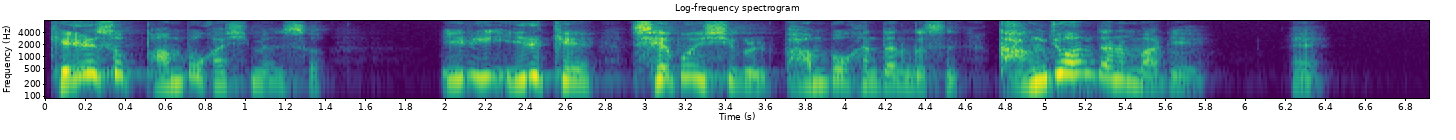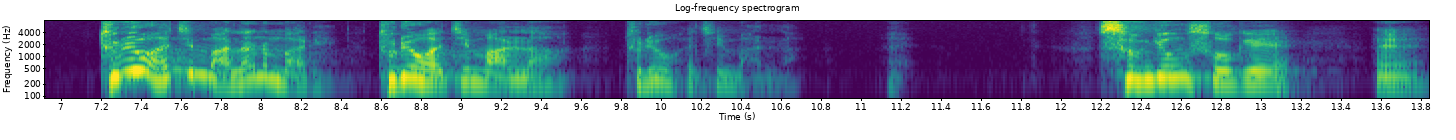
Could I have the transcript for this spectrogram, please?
계속 반복하시면서 이렇게 세 번씩을 반복한다는 것은 강조한다는 말이에요. 예. 두려워하지 말라는 말이에요. 두려워하지 말라. 두려워하지 말라. 예. 성경 속에 예,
